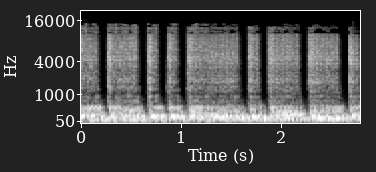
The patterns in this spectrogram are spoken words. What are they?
Thank you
